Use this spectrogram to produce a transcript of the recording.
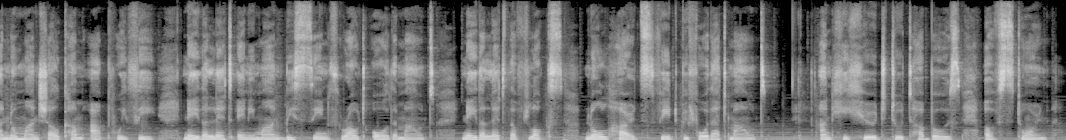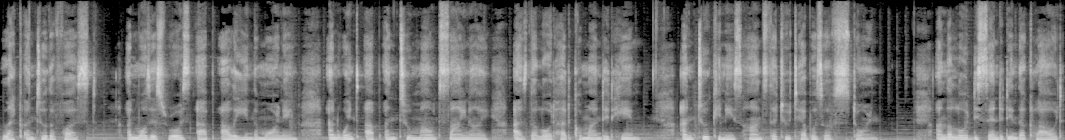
And no man shall come up with thee, neither let any man be seen throughout all the mount, neither let the flocks nor herds feed before that mount. And he hewed two tables of stone like unto the first, and Moses rose up early in the morning and went up unto Mount Sinai as the Lord had commanded him, and took in his hands the two tables of stone. And the Lord descended in the cloud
